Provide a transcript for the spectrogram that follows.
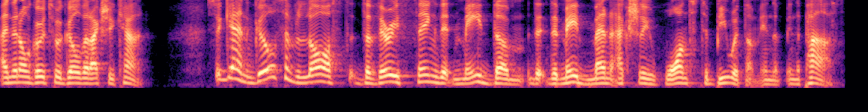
and then I'll go to a girl that actually can. So again, girls have lost the very thing that made them that, that made men actually want to be with them in the in the past.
